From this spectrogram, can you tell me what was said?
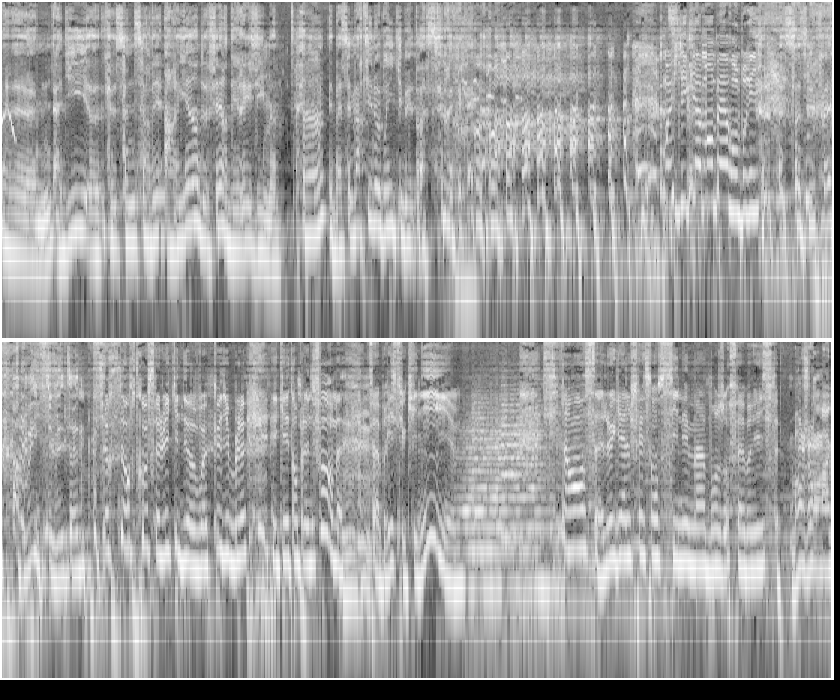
euh, a dit euh, que ça ne servait à rien de faire des régimes. Et ben, c'est Martine Aubry qui va être rassurée. Moi, je dis camembert au brie. ça c'est fait. Ah oui, tu m'étonnes. Surtout, on retrouve celui qui ne voit que du bleu et qui est en pleine forme. Fabrice Lucchini. Silence, le gal fait son cinéma. Bonjour Fabrice. Bonjour ma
